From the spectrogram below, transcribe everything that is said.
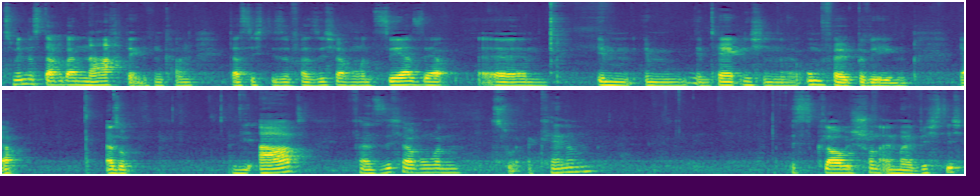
zumindest darüber nachdenken kann, dass sich diese Versicherungen sehr, sehr äh, im, im, im täglichen äh, Umfeld bewegen. Ja? Also die Art, Versicherungen zu erkennen, ist, glaube ich, schon einmal wichtig,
